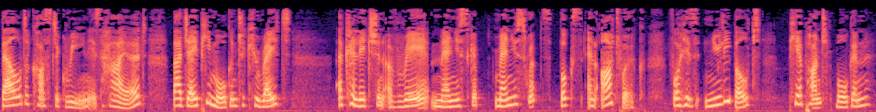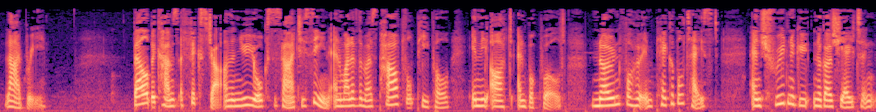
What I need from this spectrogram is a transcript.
Belle DaCosta Greene is hired by JP Morgan to curate a collection of rare manuscript, manuscripts, books and artwork for his newly built Pierpont Morgan Library. Belle becomes a fixture on the New York society scene and one of the most powerful people in the art and book world, known for her impeccable taste and shrewd neg- negotiating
